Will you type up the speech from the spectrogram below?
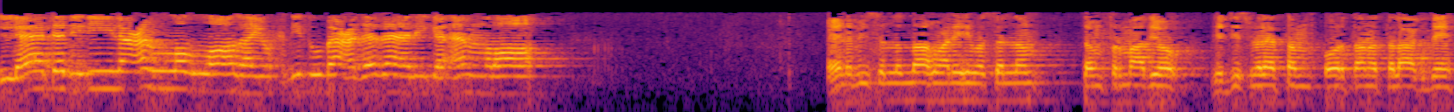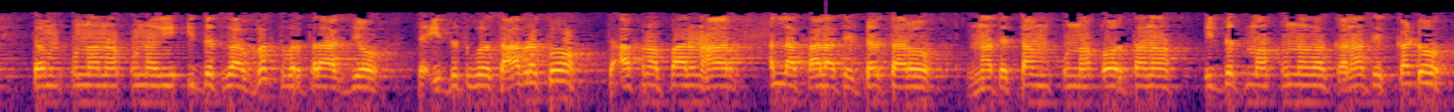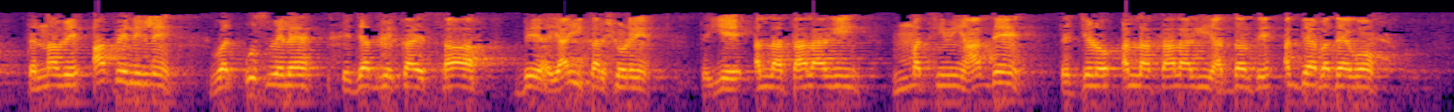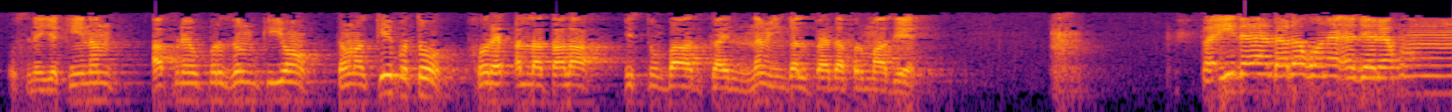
لا تدري لعل الله يحدث بعد ذلك أمرا. اے نبی صلی اللہ علیہ وسلم، تم فرما دیو کہ جس ویلے تم عورتاں نہ طلاق دیں، تم انہاں نہ انہاں کی عدت کا وقت ور طلاق دیو۔ تے عدت کو صاحب رکھو تے اپنا پالنہار اللہ تعالیٰ تے ڈرتا رہو۔ نہ تے تم انہاں عورتاں نہ عدت میں انہاں کا کنا تے کڈو۔ تے نہ وے آپے نکلیں، ور اس ویلے کہ جب وہ کائے صاف بے حیائی کر چھوڑیں، تو یہ اللہ تعالیٰ کی متھیویں حدیں تے جڑو اللہ تعالیٰ کی حدوں تے اگے بدے گو۔ اس نے یقیناً اپنے اوپر ظلم کیوں؟ تو انہاں کے پتو؟ خورے اللہ تعالیٰ اس تو بعد کا نویں گل پیدا فرما دے۔ فَإِذَا بَلَغْنَ أَجَلَهُنَّ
